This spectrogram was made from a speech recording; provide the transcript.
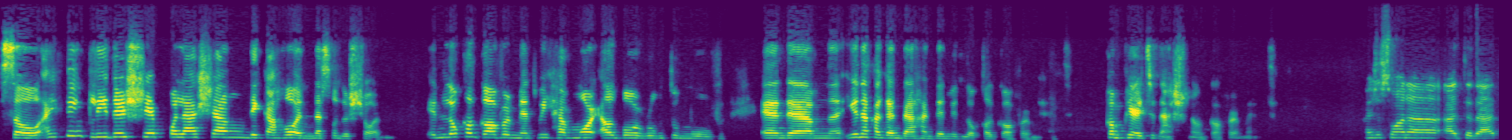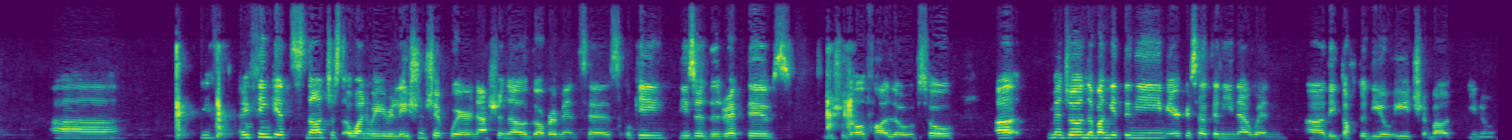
So I think leadership, wala siyang dekahon na solusyon. In local government, we have more elbow room to move. And um, yun ang kagandahan din with local government compared to national government. I just want to add to that. Uh, I think it's not just a one-way relationship where national government says, okay, these are the directives, you should all follow. So, uh, medyo nabanggit ni Mayor Krisel kanina when uh, they talked to DOH about, you know,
